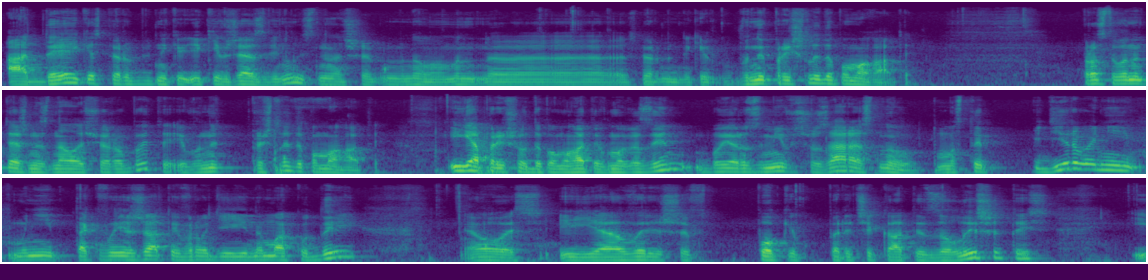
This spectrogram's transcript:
А деякі співробітники, які вже звільнилися, наші ну, е, співробітники, вони прийшли допомагати. Просто вони теж не знали, що робити, і вони прийшли допомагати. І я прийшов допомагати в магазин, бо я розумів, що зараз ну, мости підірвані, мені так виїжджати вроді і нема куди. Ось, І я вирішив поки перечекати, залишитись. І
